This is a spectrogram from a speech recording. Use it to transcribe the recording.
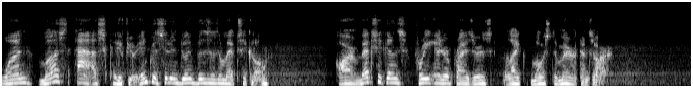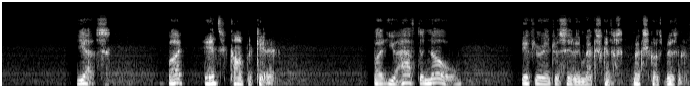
One must ask if you're interested in doing business in Mexico, are Mexicans free enterprisers like most Americans are? Yes, but it's complicated. But you have to know if you're interested in Mexico's, Mexico's business.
